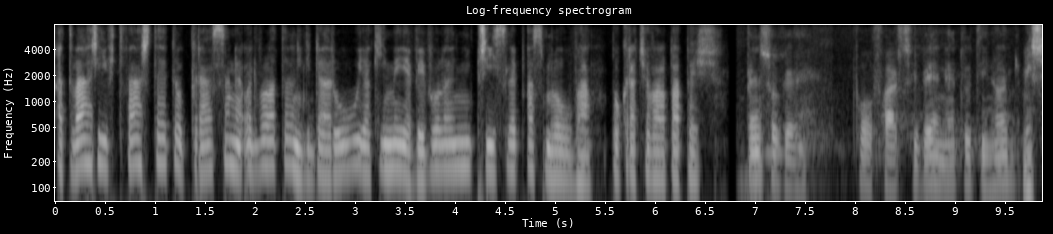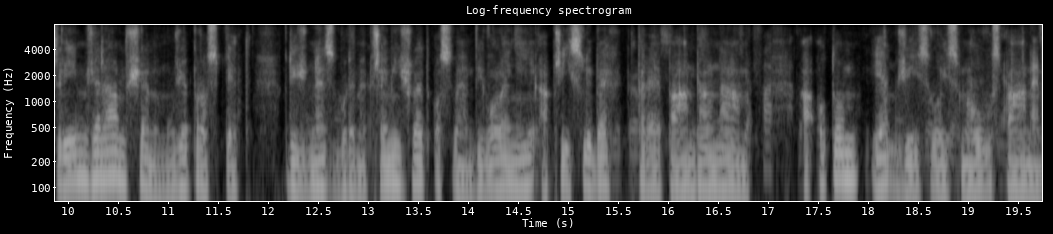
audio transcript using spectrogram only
a tváří v tvář této kráse neodvolatelných darů, jakými je vyvolení, příslip a smlouva, pokračoval papež. Myslím, že nám všem může prospět, když dnes budeme přemýšlet o svém vyvolení a příslibech, které pán dal nám, a o tom, jak žijí svoji smlouvu s pánem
